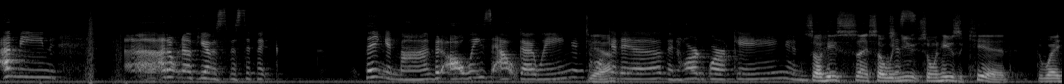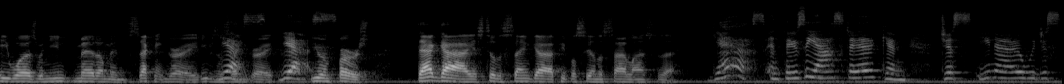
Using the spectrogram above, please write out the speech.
I mean, uh, I don't know if you have a specific thing in mind, but always outgoing and talkative yeah. and hardworking and. So he's saying. So when you so when he was a kid, the way he was when you met him in second grade, he was in yes, second grade. Yes. You were in first. That guy is still the same guy people see on the sidelines today. Yes, enthusiastic and just, you know, we just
